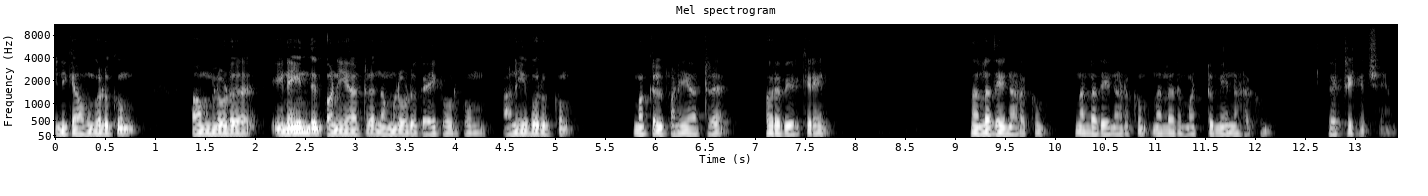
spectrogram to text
இன்னைக்கு அவங்களுக்கும் அவங்களோட இணைந்து பணியாற்ற நம்மளோடு கைகோர்க்கும் அனைவருக்கும் மக்கள் பணியாற்ற வரவேற்கிறேன். நல்லதே நடக்கும் நல்லதே நடக்கும் நல்லது மட்டுமே நடக்கும். வெற்றி நிச்சயம்.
